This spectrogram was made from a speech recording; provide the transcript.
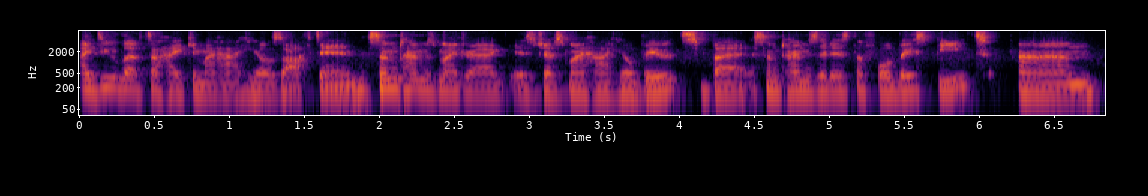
I do love to hike in my high heels often. Sometimes my drag is just my high heel boots, but sometimes it is the full base beat. Um,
